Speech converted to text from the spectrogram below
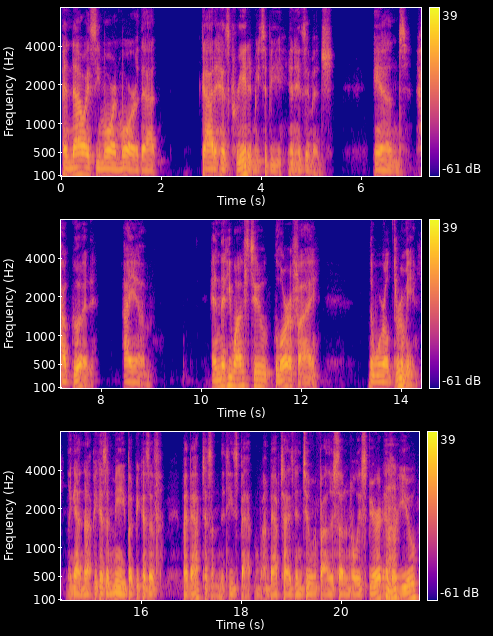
and now I see more and more that God has created me to be in His image, and how good I am, and that He wants to glorify the world through me. Again, not because of me, but because of my baptism. That He's bap- I'm baptized into Him, Father, Son, and Holy Spirit, as Mhm. are you.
